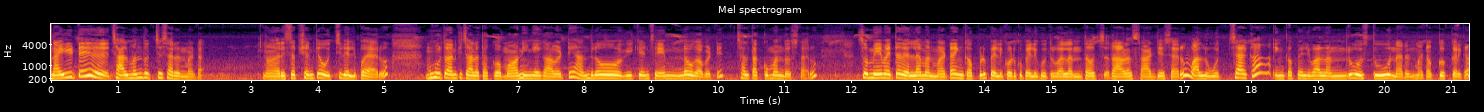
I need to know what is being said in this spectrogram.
నైటే చాలా మంది వచ్చేసారనమాట రిసెప్షన్కే వచ్చి వెళ్ళిపోయారు. ముహూర్తానికి చాలా తక్కువ. మార్నింగే కాబట్టి అందులో వీకెండ్స్ ఏం ఉండవు కాబట్టి చాలా తక్కువ మంది వస్తారు. సో మేమైతే వెళ్ళామన్నమాట. ఇంకప్పుడు పెళ్ళి కొడుకు పెళ్ళి కూతురు వాళ్ళంతా వచ్చి రావడం స్టార్ట్ చేశారు. వాళ్ళు వచ్చాక ఇంకా పెళ్ళి వాళ్ళందరూ వస్తూ ఉన్నారనమాట ఒక్కొక్కరిగా.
